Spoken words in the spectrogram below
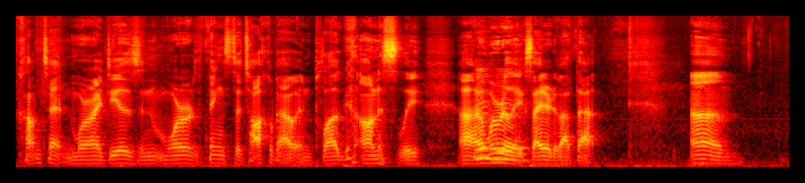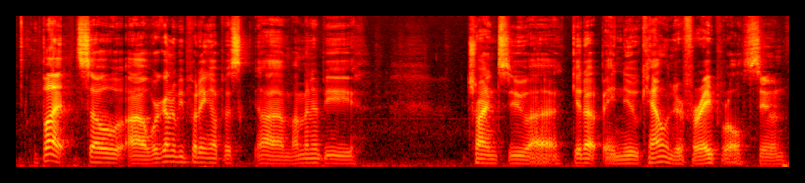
content and more ideas and more things to talk about and plug. Honestly, uh, mm-hmm. we're really mm-hmm. excited about that. Um, but so uh, we're going to be putting up a. Um, I'm going to be trying to uh, get up a new calendar for April soon,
